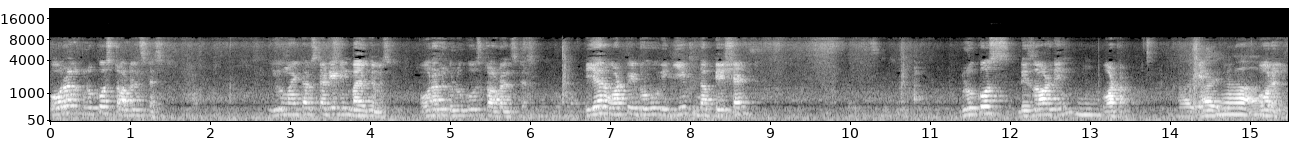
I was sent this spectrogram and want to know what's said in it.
oral glucose tolerance test. You might have studied in biochemistry, oral glucose tolerance test. Here what we do, we give the patient glucose dissolved in water okay, orally.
